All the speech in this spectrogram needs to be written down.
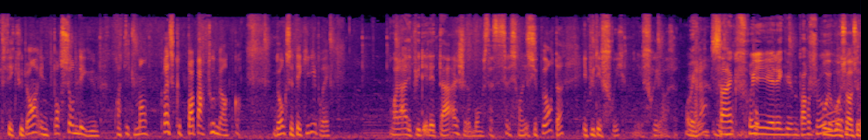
féculents et une portion de légumes. Pratiquement, presque pas partout, mais encore. Donc c'est équilibré. Voilà, et puis des laitages, bon, ça, ça, on les supporte, hein. et puis des fruits. Les fruits, Oui. voilà. Cinq fruits et légumes par jour. Oui, bon, ça, c'est.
